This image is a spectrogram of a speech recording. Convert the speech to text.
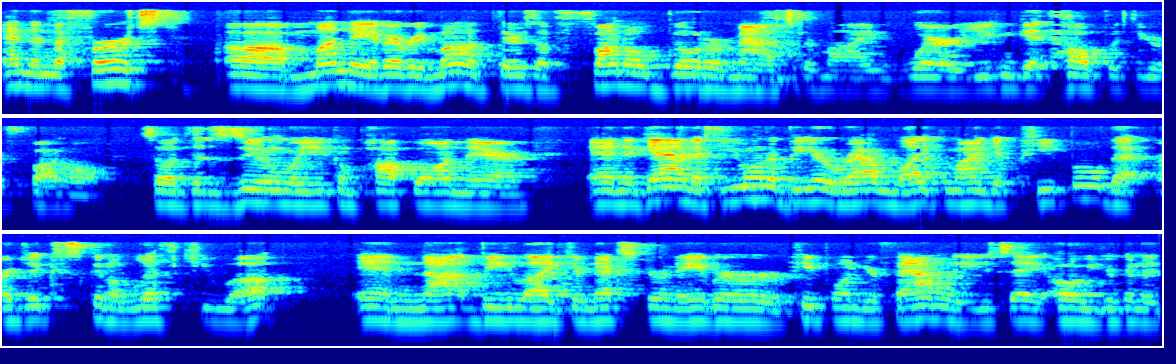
And then the first uh, Monday of every month, there's a funnel builder mastermind where you can get help with your funnel. So it's a Zoom where you can pop on there. And again, if you want to be around like-minded people that are just going to lift you up and not be like your next door neighbor or people in your family, you say, oh, you're gonna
